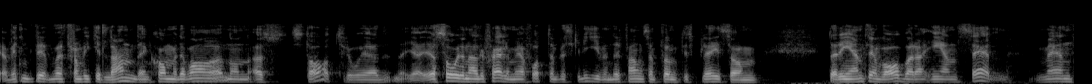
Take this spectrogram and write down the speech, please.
jag vet inte från vilket land den kommer, det var någon öststat tror jag. jag. jag. såg den aldrig själv men jag har fått den beskriven. Det fanns en punktdisplay som där det egentligen var bara en cell men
